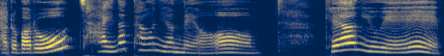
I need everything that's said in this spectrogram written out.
바로바로 바로 차이나타운이었네요. 개항 이후에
